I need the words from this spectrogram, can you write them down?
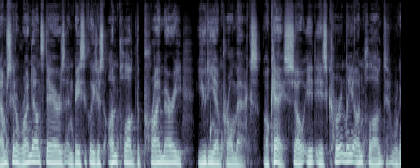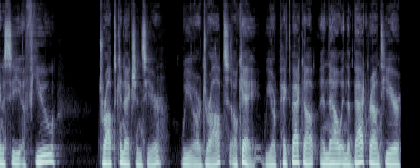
and I'm just going to run downstairs and basically just unplug the primary UDM Pro Max. Okay, so it is currently unplugged. We're going to see a few dropped connections here. We are dropped. Okay, we are picked back up. And now in the background here,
